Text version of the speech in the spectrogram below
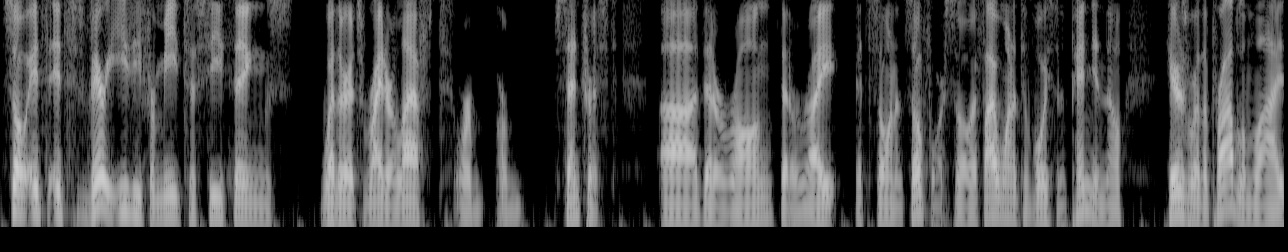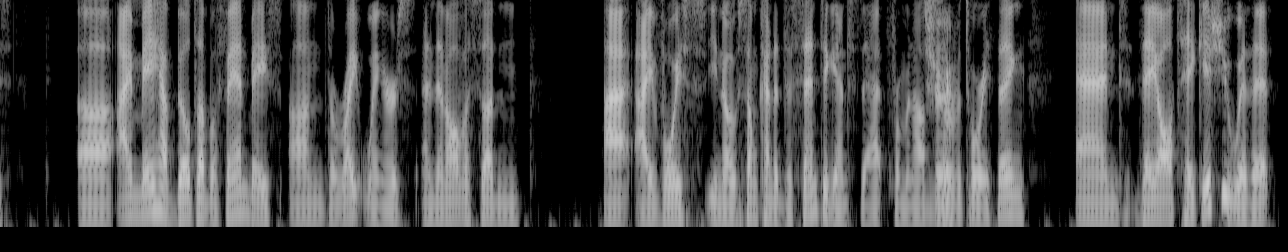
so it's it's very easy for me to see things, whether it's right or left or or centrist, uh, that are wrong, that are right, it's so on and so forth. So if I wanted to voice an opinion, though, here's where the problem lies. Uh, I may have built up a fan base on the right wingers, and then all of a sudden, I, I voice you know some kind of dissent against that from an Sure. observatory thing, and they all take issue with it,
